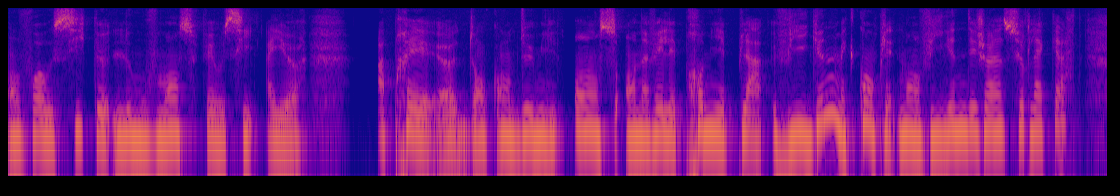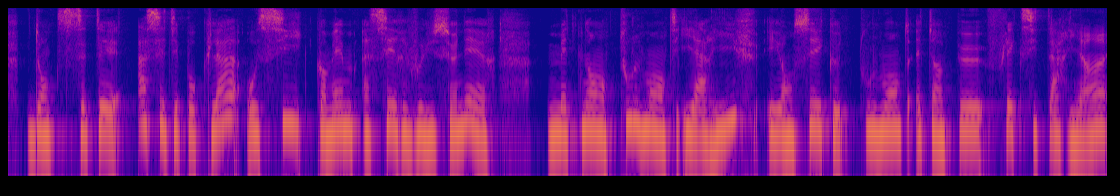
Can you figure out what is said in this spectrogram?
on voit aussi que le mouvement se fait aussi ailleurs. Après, euh, donc en 2011, on avait les premiers plats vegan, mais complètement vegan déjà sur la carte. Donc c'était à cette époque-là aussi quand même assez révolutionnaire. Maintenant, tout le monde y arrive et on sait que tout le monde est un peu flexitarien.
